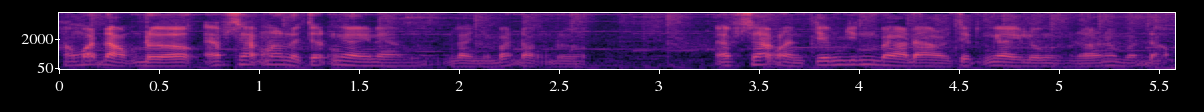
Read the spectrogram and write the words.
không bắt động được, ép sát nó là chết ngay nè, là những bắt động được. Ép sát là chém dính ba đao là chết ngay luôn đó nó bắt động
